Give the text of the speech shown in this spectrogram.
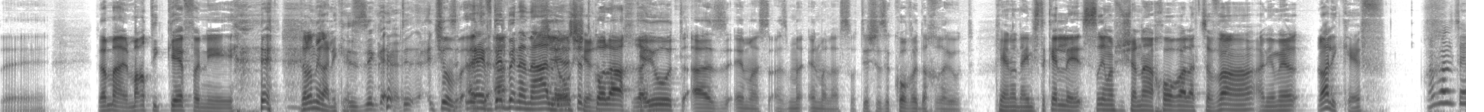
זה... יודע מה, אמרתי כיף, אני... זה לא נראה לי כיף. שוב, זה ההבדל בין הנאה לאושר. כשיש את כל האחריות, אז אין מה- לעשות, יש איזה כובד אחריות. כן, לא אני מסתכל 20 משהו שנה אחורה על הצבא, אני אומר, לא היה לי כיף, אבל זה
